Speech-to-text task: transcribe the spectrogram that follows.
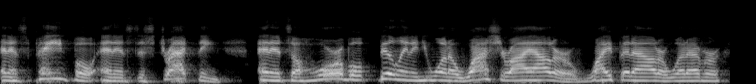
and it's painful and it's distracting and it's a horrible feeling and you want to wash your eye out or wipe it out or whatever,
